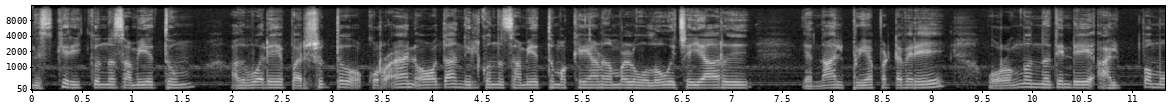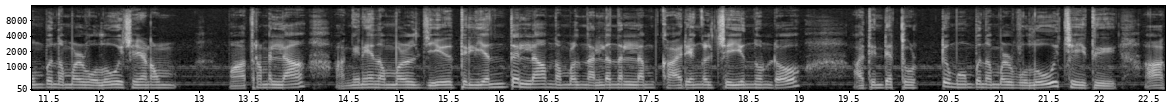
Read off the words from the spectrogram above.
നിസ്കരിക്കുന്ന സമയത്തും അതുപോലെ പരിശുദ്ധ ഖുർആൻ ഓതാൻ നിൽക്കുന്ന സമയത്തുമൊക്കെയാണ് നമ്മൾ ഉളവ് ചെയ്യാറ്. എന്നാൽ പ്രിയപ്പെട്ടവരെ ഉറങ്ങുന്നതിന്റെ അല്പം മുമ്പ് നമ്മൾ ഉളവ് ചെയ്യണം. മാത്രമല്ല അങ്ങനെ നമ്മൾ ജീവിതത്തിൽ എന്തെല്ലാം നമ്മൾ നല്ല നല്ല കാര്യങ്ങൾ ചെയ്യുന്നുണ്ടോ അതിന്റെ തൊട്ട് മുമ്പ് നമ്മൾ വുളു ചെയ്ത് ആ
